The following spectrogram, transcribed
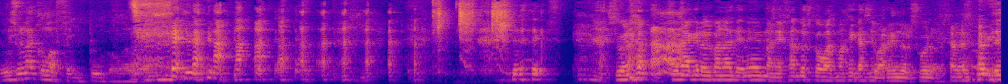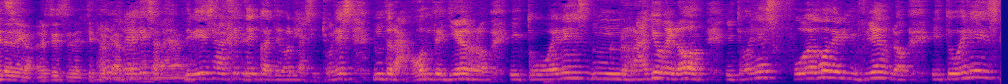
A mí suena como a felpudo. ¿verdad? Suena, suena que los van a tener manejando escobas mágicas y barriendo el suelo, ¿sabes lo que te digo? Ese es el hechizo que eso, divides a la gente en categorías. Y tú eres un dragón de hierro, y tú eres un rayo veloz, y tú eres fuego del infierno, y tú eres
